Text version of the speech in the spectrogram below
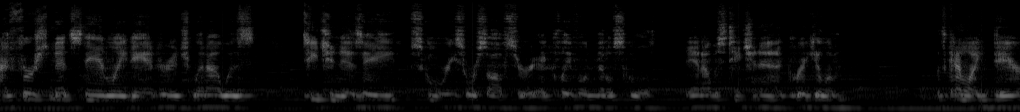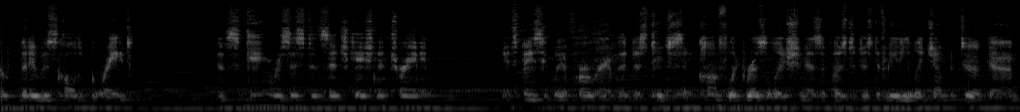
I first met Stanley Dandridge when I was teaching as a school resource officer at Cleveland Middle School, and I was teaching a curriculum. It's kind of like DARE, but it was called GREAT. It's Gang Resistance Education and Training. It's basically a program that just teaches them conflict resolution as opposed to just immediately jumping to a gun.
